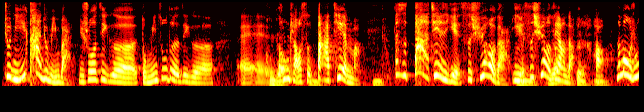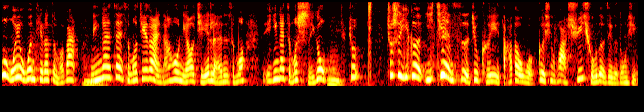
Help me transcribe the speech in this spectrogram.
就你一看就明白。你说这个董明珠的这个，呃，空调是大件嘛，但是大件也是需要的，也是需要这样的。对好，那么如果我有问题了怎么办？你应该在什么阶段？然后你要节能，什么应该怎么使用？就就是一个一件事就可以达到我个性化需求的这个东西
